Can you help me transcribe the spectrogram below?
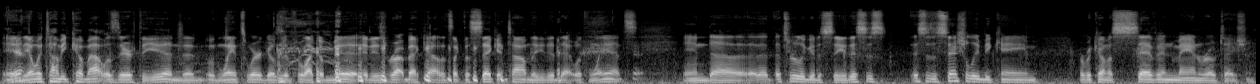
And Yeah. the only time he come out was there at the end, and when Lance Ware goes in for like a minute, and he's right back out. It's like the second time that he did that with Lance, and uh, that, that's really good to see. This is this is essentially became or become a seven man rotation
